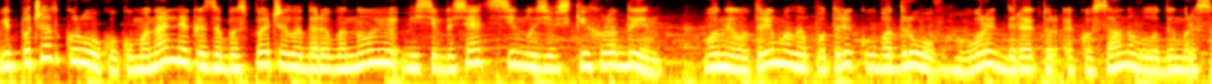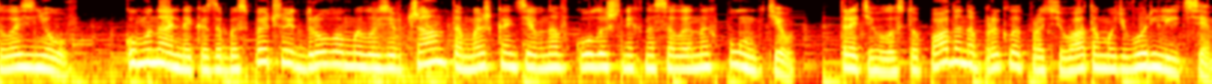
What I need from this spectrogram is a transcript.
Від початку року комунальники забезпечили деревиною 87 лозівських родин. Вони отримали по три куба дров, говорить директор Екосану Володимир Селезньов. Комунальники забезпечують дровами лозівчан та мешканців навколишніх населених пунктів. 3 листопада, наприклад, працюватимуть в Орільці.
